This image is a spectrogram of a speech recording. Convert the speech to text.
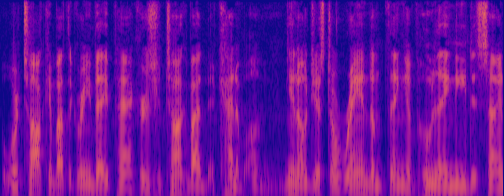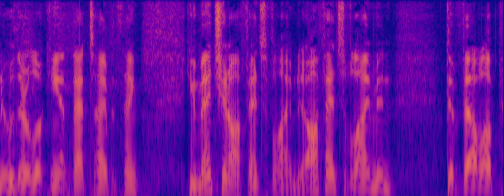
we're talking about the Green Bay Packers. We're talking about kind of, um, you know, just a random thing of who they need to sign, who they're looking at, that type of thing. You mentioned offensive linemen. Offensive linemen develop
